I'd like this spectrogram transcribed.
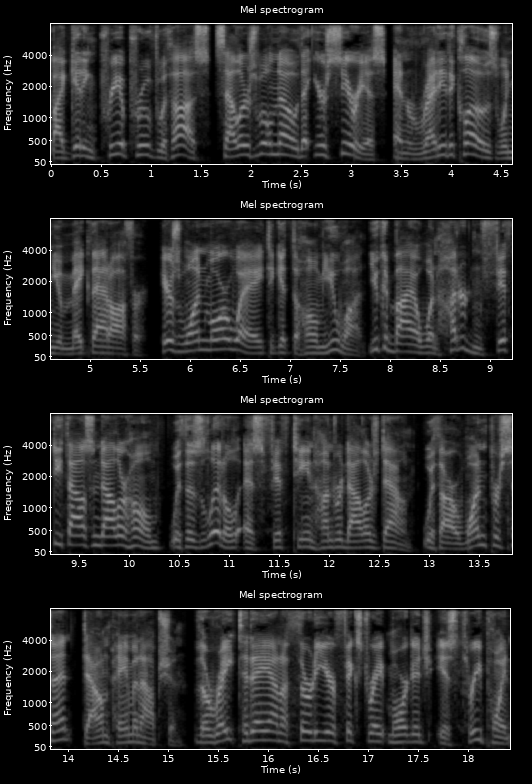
By getting pre approved with us, sellers will know that you're serious and ready to close when you make that offer. Here's one more way to get the home you want. You could buy a $150,000 home with as little as $1,500 down with our 1% down payment option. The rate today on a 30 year fixed rate mortgage is 3.99%,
